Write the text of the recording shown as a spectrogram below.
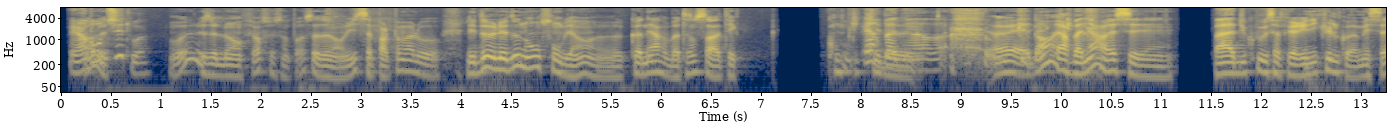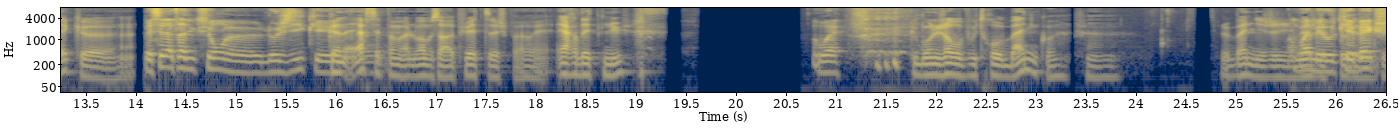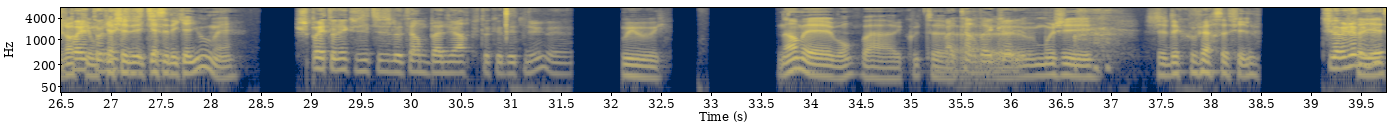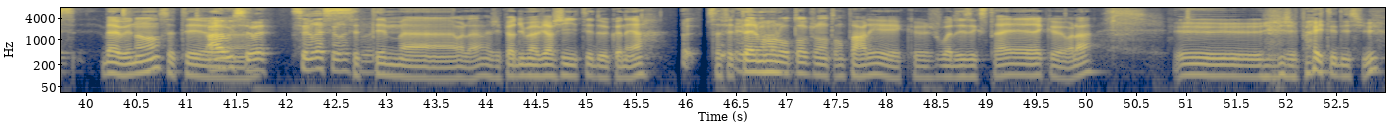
Et un Ah, bon mais- titre, ouais. Ouais, les ailes de l'enfer, c'est sympa, ça donne envie, ça parle pas mal aux... Les deux, les deux noms sont bien. Euh, Conner, bah de toute façon, ça aurait été compliqué Air de... Bagnard. Ouais, non, Air Bagnard, ouais, c'est... Bah du coup, ça fait ridicule, quoi. Mais c'est que Mais c'est la traduction euh, logique et. Conner, euh, c'est pas mal. Ouais, bah, ça aurait pu être, je sais pas, ouais, Air détenu. Ouais. que bon, les gens vont plus trop au bagne, quoi. Enfin, le bagne, j'ai Ouais, mais au Québec, de- je suis gens pas qui ont étonné caché qu'ils des, cassé des cailloux, mais... Je suis pas étonné qu'ils utilisent le terme bagnard plutôt que détenu. Mais... Oui, oui, oui. Non, mais bon, bah écoute, Ma euh, terre d'accueil. euh, moi j'ai j'ai découvert ce film. Tu l'avais Ça jamais y vu? est. c'est- Bah oui, non, non, c'était. Ah euh, oui, c'est vrai. C'est vrai, c'est vrai. c'est vrai. C'était ma. Voilà, j'ai perdu ma virginité de Conner. Ça fait Et tellement voilà. longtemps que j'en entends parler et que je vois des extraits, que voilà. Et j'ai pas été déçu.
